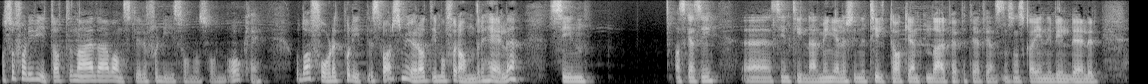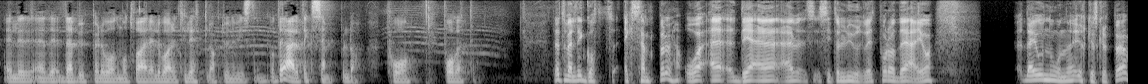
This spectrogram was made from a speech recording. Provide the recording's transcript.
Og så får de vite at nei, det er vanskeligere for de sånn og sånn. Ok. Og da får du et politisk svar som gjør at de må forandre hele sin hva skal jeg si, eh, sin tilnærming eller sine tiltak, enten det er PPT-tjenesten som skal inn i bildet, eller, eller det er BUP, eller hva det måtte være, eller bare tilrettelagt undervisning. Og Det er et eksempel da, på, på dette. Det er et veldig godt eksempel. og Det jeg, sitter og lurer litt på, det er jo det er jo noen yrkesgrupper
